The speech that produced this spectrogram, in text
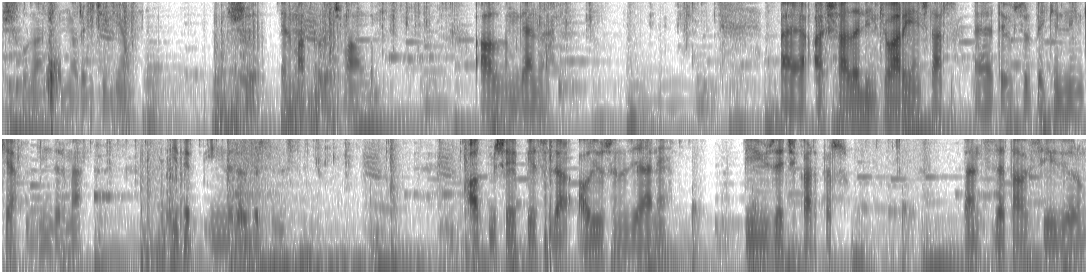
şuradan şunları bir çekeyim. Şu elmas kılıçımı aldım. Aldım gelme. Ee, aşağıda linki var gençler. Ee, Texture Pack'in linki indirme. Gidip indirebilirsiniz. 60 FPS falan alıyorsanız yani bir yüze çıkartır. Ben size tavsiye ediyorum.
